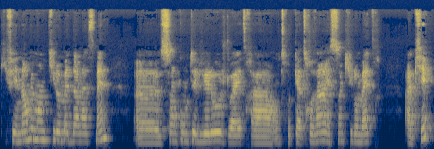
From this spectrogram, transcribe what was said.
qui fait énormément de kilomètres dans la semaine. Euh, sans compter le vélo, je dois être à entre 80 et 100 kilomètres à pied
